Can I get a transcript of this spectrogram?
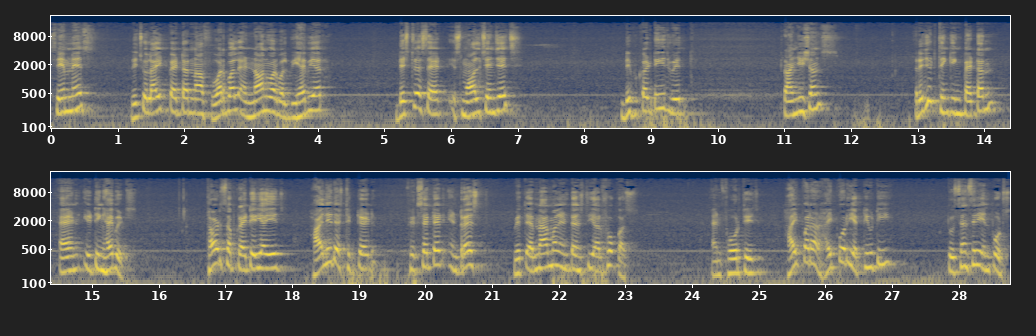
sameness ritualized pattern of verbal and non-verbal behavior, distress at small changes, difficulties with transitions, rigid thinking pattern and eating habits. Third sub-criteria is highly restricted fixated interest with abnormal intensity or focus. And fourth is hyper or hyporeactivity to sensory inputs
